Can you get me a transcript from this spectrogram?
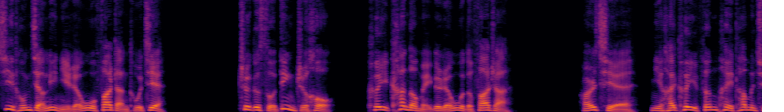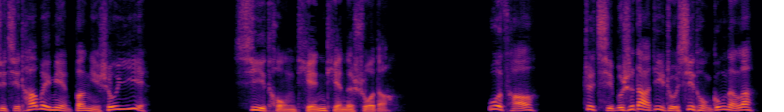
系统奖励你人物发展图鉴。这个锁定之后，可以看到每个人物的发展，而且你还可以分配他们去其他位面帮你收益。系统甜甜的说道：“卧槽！”这岂不是大地主系统功能了？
